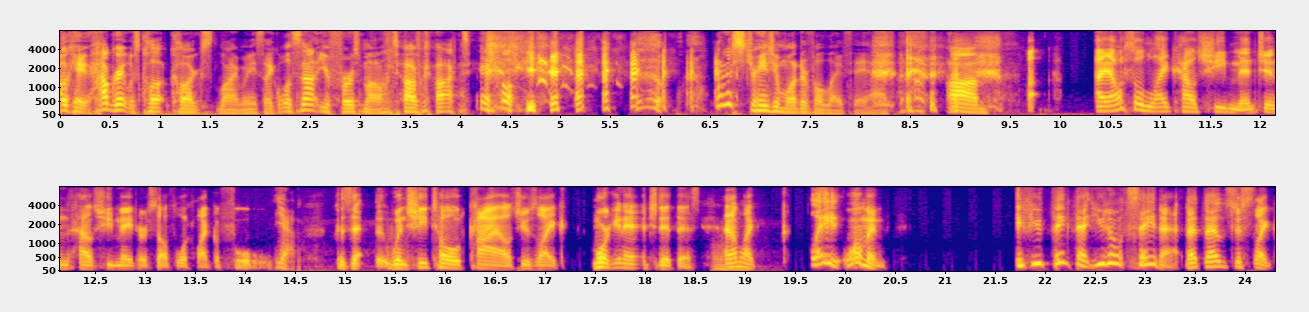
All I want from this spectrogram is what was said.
okay, how great was Cl- Clark's line when he's like, "Well, it's not your first Molotov cocktail." what a strange and wonderful life they have. Um I also like how she mentioned how she made herself look like a fool. Yeah. Because when she told Kyle, she was like, Morgan Edge did this. And I'm mhm. like, lady, woman, if you think that, you don't say that. That that was just like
